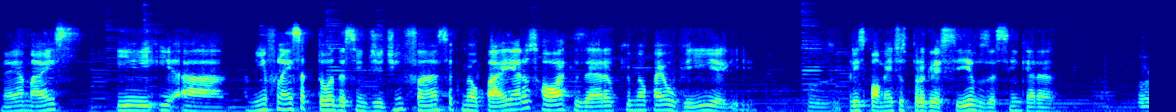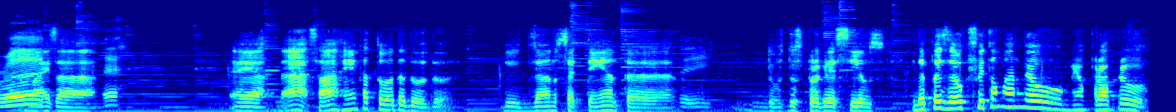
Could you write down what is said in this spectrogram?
né? Mas e, e a, a, minha influência toda assim de, de, infância com meu pai era os rocks, era o que o meu pai ouvia, e, os, principalmente os progressivos assim, que era Run. mais a é, é ah, essa arranca toda do, do, dos anos 70, do, dos progressivos. E depois eu que fui tomando meu meu próprio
